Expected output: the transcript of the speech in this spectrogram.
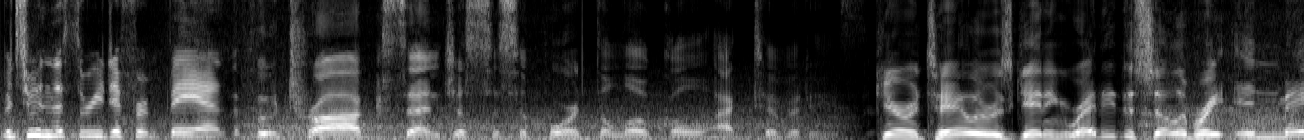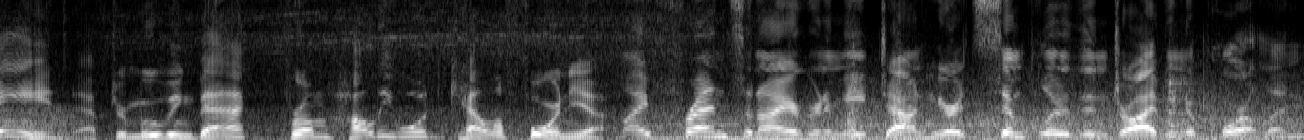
between the three different bands. The food trucks and just to support the local activities. Karen Taylor is getting ready to celebrate in Maine after moving back from Hollywood, California. My friends and I are going to meet down here. It's simpler than driving to Portland.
